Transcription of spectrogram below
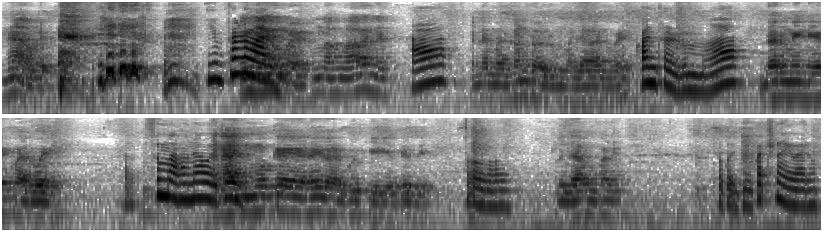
ના હોય એમ આવે એવું હોય હુંમાં હું આવે ને હા એટલે મારે કંટ્રોલ રૂમમાં જવાનું હોય કંટ્રોલ રૂમમાં હા દર મહિને એકવાર હોય સુમા હું ના હોય આજ મોકે રવિવાર ગુચી ગયો તે દી. ઓહો એટલે જવું પડે તો કદી કઠણાઈ વાળું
